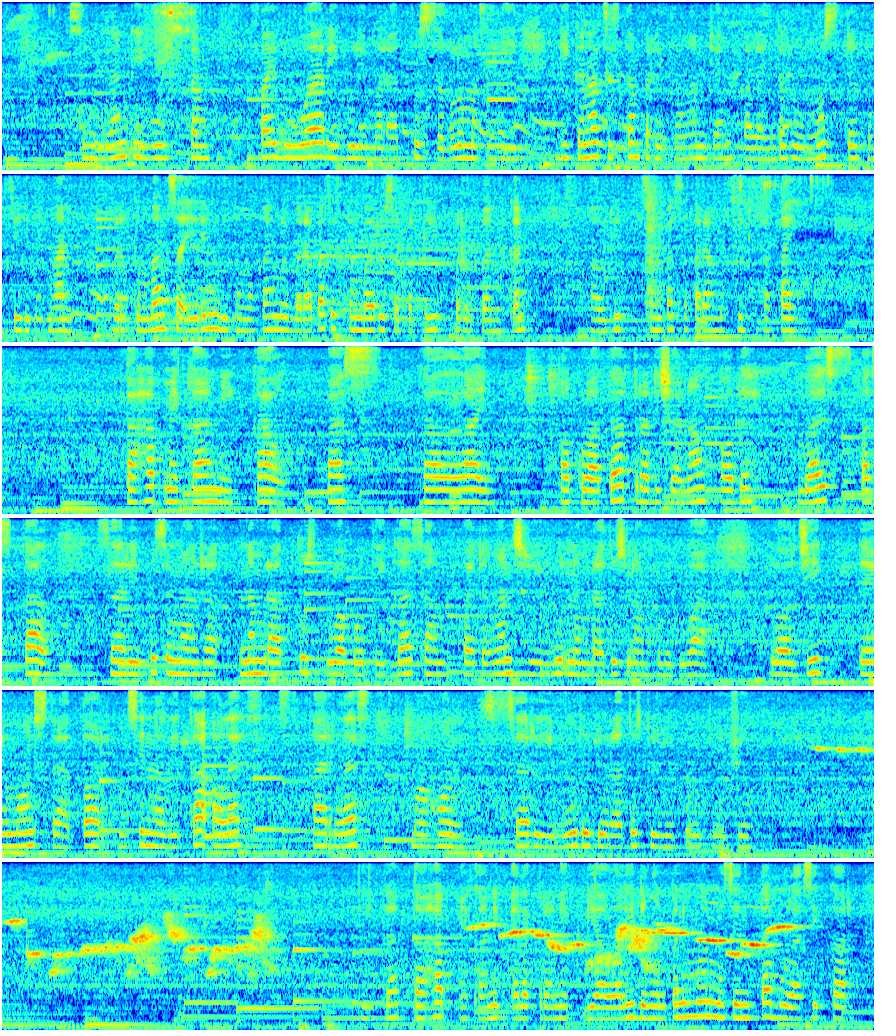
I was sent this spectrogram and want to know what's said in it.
9000 sampai 2500 sebelum masehi. Dikenal sistem perhitungan jam kalender rumus dan fungsi hitungan. Berkembang seiring ditemukan beberapa sistem baru seperti perbankan audit sampai sekarang masih dipakai. Tahap mekanikal Pascaline kalkulator tradisional oleh Blaise Pascal 1623 sampai dengan 1662 Logic Demonstrator mesin logika oleh Charles Mahon 1777 Tiga tahap mekanik elektronik diawali dengan penemuan mesin tabulasi kartu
